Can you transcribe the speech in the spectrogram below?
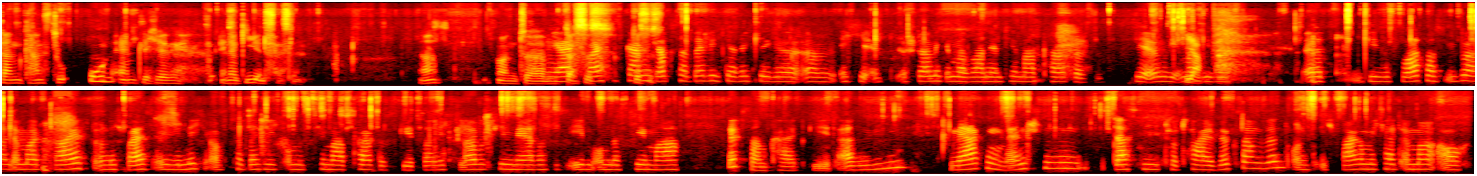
dann kannst du unendliche Energie entfesseln. Ja? Und ähm, Ja, das ich ist, weiß gar das nicht, ob es tatsächlich der richtige, ähm, ich äh, störe mich immer so an dem Thema Purpose. Es ist hier irgendwie immer Ja. dieses, äh, dieses Wort, was überall immer greift und ich weiß irgendwie nicht, ob es tatsächlich um das Thema Purpose geht, sondern ich glaube vielmehr, dass es eben um das Thema Wirksamkeit geht. Also wie merken Menschen, dass sie total wirksam sind? Und ich frage mich halt immer auch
